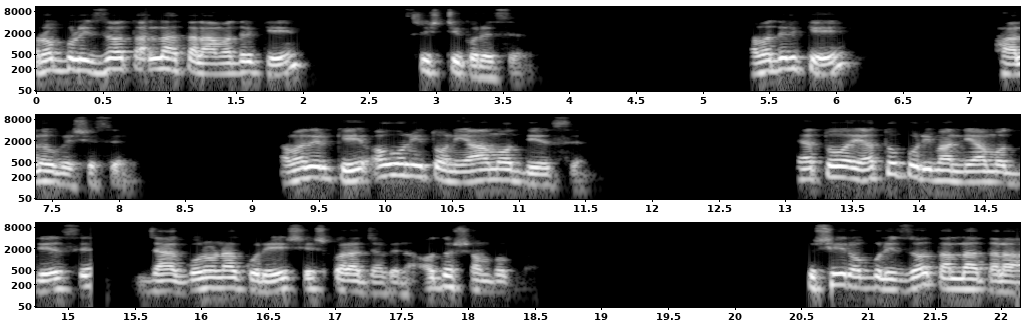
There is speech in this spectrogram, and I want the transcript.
রব্বুল ইজত আল্লাহ তালা আমাদেরকে সৃষ্টি করেছেন। আমাদেরকে ভালোবেসেছেন। আমাদেরকে অগণিত নিয়ামত দিয়েছেন। এত এত পরিমাণ নিয়ামত দিয়েছেন। যা গণনা করে শেষ করা যাবে না, অত সম্ভব নয়। তো সেই রব্বুল ইজত আল্লাহ তালা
